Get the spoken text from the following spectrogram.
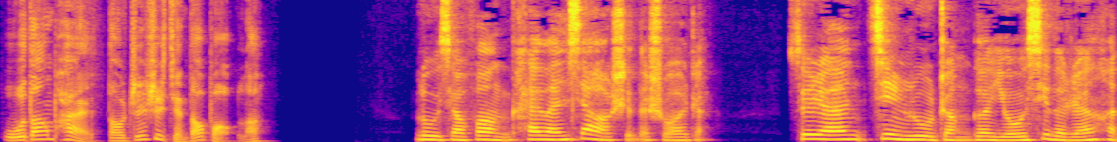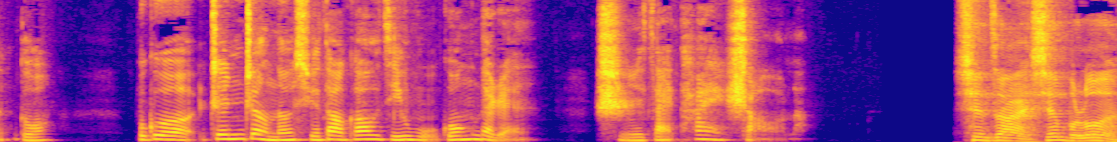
武当派倒真是捡到宝了。陆小凤开玩笑似的说着，虽然进入整个游戏的人很多，不过真正能学到高级武功的人实在太少了。现在先不论，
